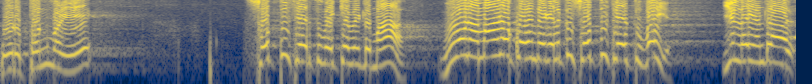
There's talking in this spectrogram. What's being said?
ஒரு பொன்மொழி சொத்து சேர்த்து வைக்க வேண்டுமா? ஊனமான குழந்தைகளுக்கு சொத்து சேர்த்து வை. இல்லை என்றால்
